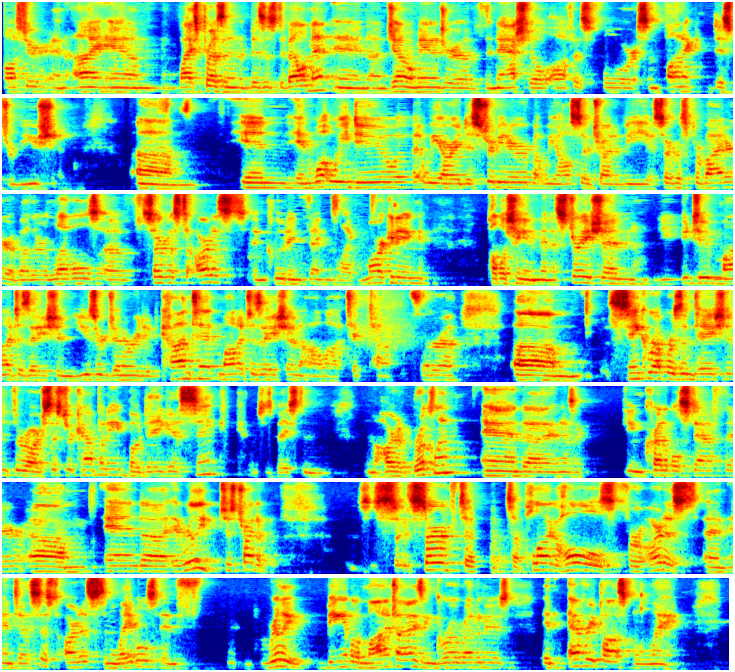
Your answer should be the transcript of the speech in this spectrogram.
Foster, and I am Vice President of Business Development and I'm General Manager of the Nashville office for Symphonic Distribution. Um, in in what we do, we are a distributor, but we also try to be a service provider of other levels of service to artists, including things like marketing, publishing administration, YouTube monetization, user generated content monetization, a la TikTok, etc. Um, sync representation through our sister company, Bodega Sync, which is based in, in the heart of Brooklyn and, uh, and has an incredible staff there. Um, and uh, it really just try to serve to, to plug holes for artists and, and to assist artists and labels in really being able to monetize and grow revenues in every possible lane.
